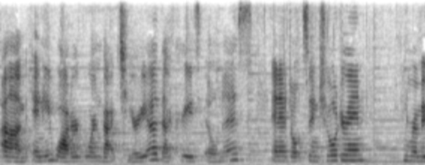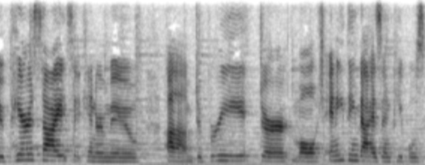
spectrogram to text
um, any waterborne bacteria that creates illness in adults and children. It can remove parasites, it can remove um, debris, dirt, mulch, anything that is in people's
